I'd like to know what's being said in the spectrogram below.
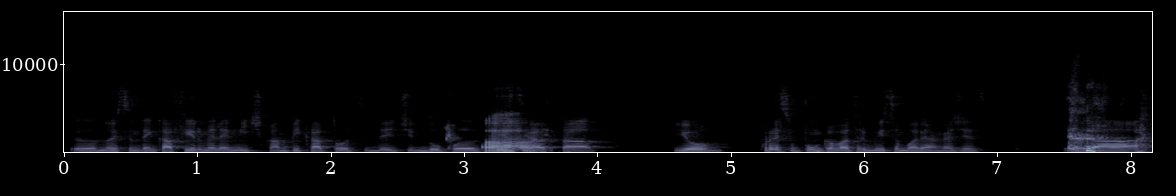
noi suntem ca firmele mici, că am picat toți. Deci după ah. chestia asta, eu presupun că va trebui să mă reangajez. Dar,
